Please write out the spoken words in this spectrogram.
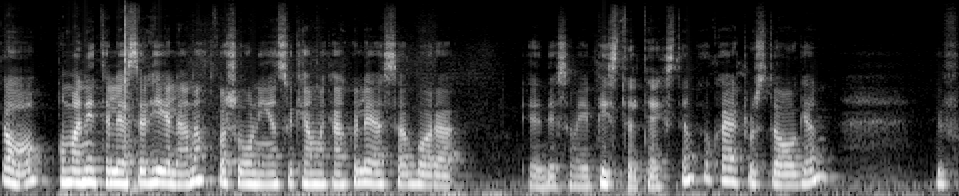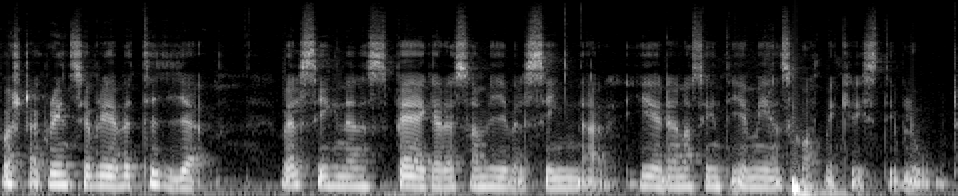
ja, om man inte läser hela nattvardsordningen så kan man kanske läsa bara eh, det som är episteltexten för skärtorsdagen. Ur första Korintierbrevet 10. Välsignens bägare som vi välsignar, ger den oss inte gemenskap med Kristi blod.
